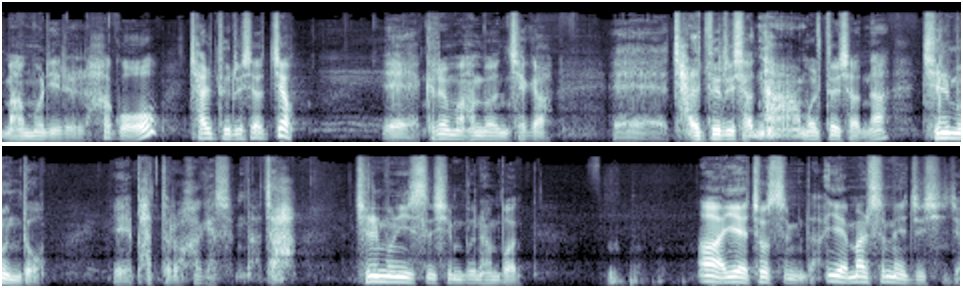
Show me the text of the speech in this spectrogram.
마무리를 하고 잘 들으셨죠? 예, 그러면 한번 제가 잘 들으셨나 못 들으셨나 질문도 받도록 하겠습니다. 자, 질문 있으신 분 한번 아, 예, 좋습니다. 예, 말씀해 주시죠.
